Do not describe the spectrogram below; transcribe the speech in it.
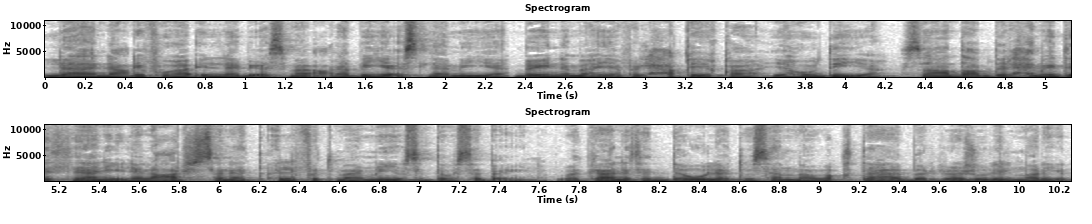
لا نعرفها إلا بأسماء عربية إسلامية بينما هي في الحقيقة يهودية. صعد عبد الحميد الثاني إلى العرش سنة 1876 وكانت الدولة تسمى وقتها بالرجل المريض.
